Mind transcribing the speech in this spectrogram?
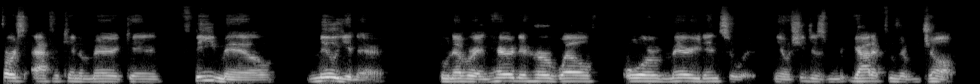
first African American female millionaire who never inherited her wealth or married into it. You know, she just got it from the jump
